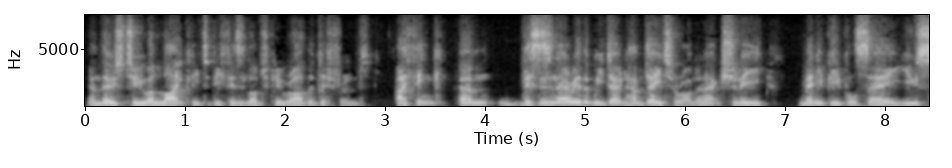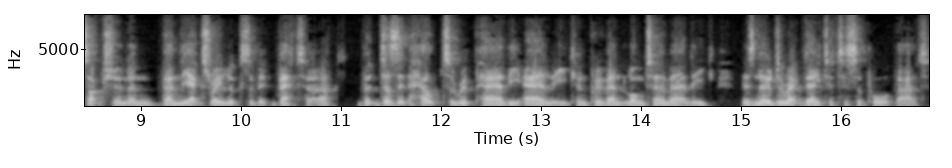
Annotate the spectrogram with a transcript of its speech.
and those two are likely to be physiologically rather different. I think um, this is an area that we don't have data on, and actually many people say use suction and then the x-ray looks a bit better, but does it help to repair the air leak and prevent long-term air leak? There's no direct data to support that.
